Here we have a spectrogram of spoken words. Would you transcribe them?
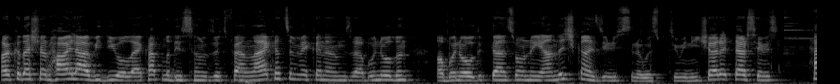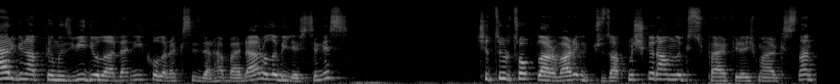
Arkadaşlar hala video like atmadıysanız lütfen like atın ve kanalımıza abone olun. Abone olduktan sonra yanında çıkan zilin üstüne basıp tümünü işaretlerseniz her gün attığımız videolardan ilk olarak sizler haberdar olabilirsiniz. Çıtır toplar var 360 gramlık Super Fresh markasından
